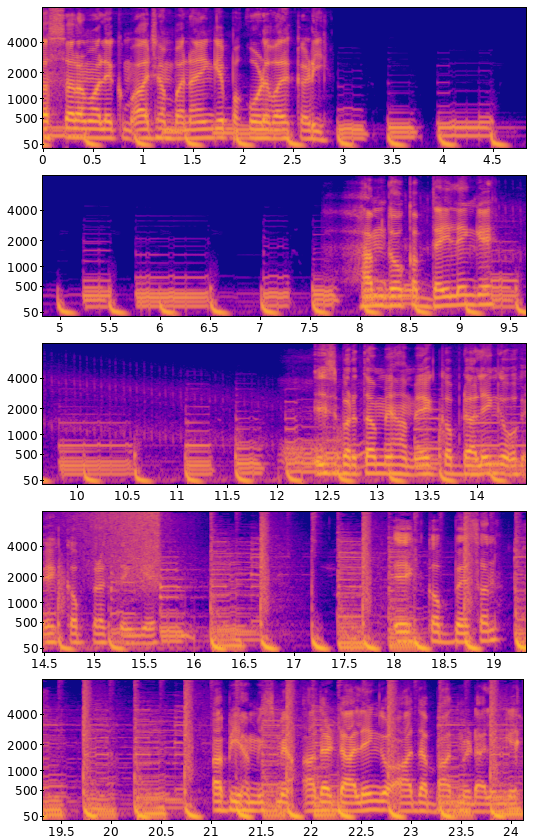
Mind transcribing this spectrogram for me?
अस्सलाम वालेकुम आज हम बनाएँगे पकोड़े वाली कड़ी हम दो कप दही लेंगे। इस बर्तन में हम एक कप डालेंगे और एक कप रख देंगे। एक कप बेसन। अभी हम इसमें आधा डालेंगे और आधा बाद में डालेंगे।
